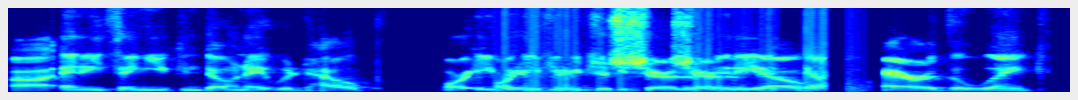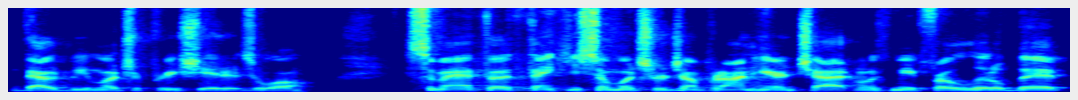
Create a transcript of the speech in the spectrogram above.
Uh, anything you can donate would help, or even if you could just share the video or the link, that would be much appreciated as well. Samantha, thank you so much for jumping on here and chatting with me for a little bit.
